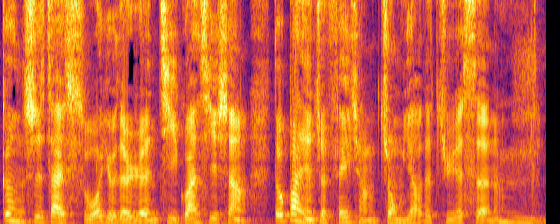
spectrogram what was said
更是在所有的人际关系上都扮演着非常重要的角色呢。嗯，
